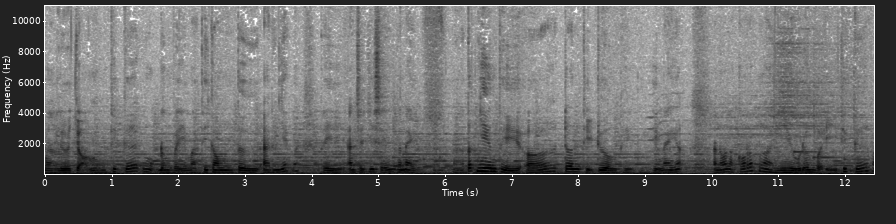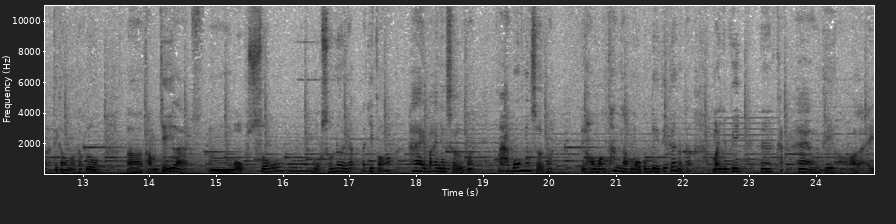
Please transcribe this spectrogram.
mà lựa chọn thiết kế của một đơn vị mà thi công từ A đến Z đó, thì anh sẽ chia sẻ như thế này. À, tất nhiên thì ở trên thị trường thì hiện nay á anh nói là có rất là nhiều đơn vị thiết kế và thi công nội thất luôn. À, thậm chí là một số một số nơi á nó chỉ có hai ba nhân sự thôi ba bốn nhân sự thôi. Thì họ vẫn thành lập một công ty thiết kế nội thất. Mà nhiều khi à, khách hàng thì họ lại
